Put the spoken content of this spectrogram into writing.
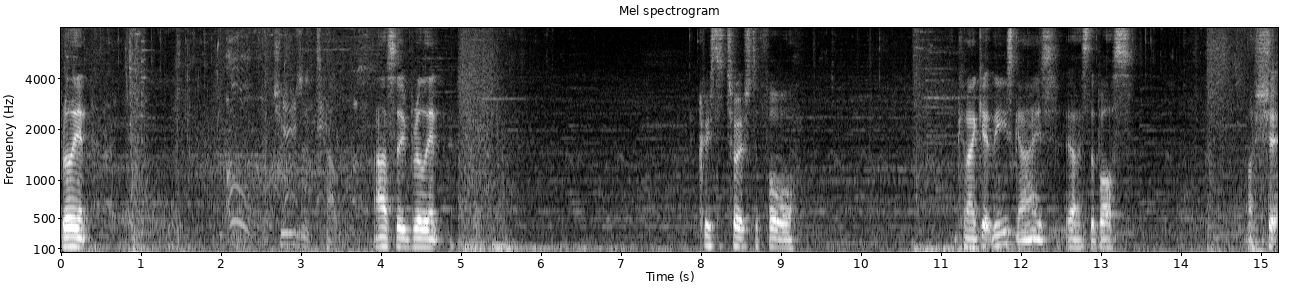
Brilliant. Choose a talent. Absolutely brilliant. Increase the turrets to four. Can I get these guys? Yeah, it's the boss. Oh shit.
